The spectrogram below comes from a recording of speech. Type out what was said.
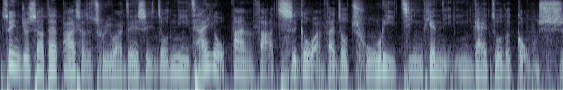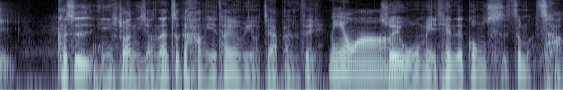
所以你就是要在八个小时处理完这些事情之后，你才有办法吃个晚饭之后处理今天你应该做的公事。可是你就像你讲，那这个行业他又没有加班费，没有啊，所以我每天的工时这么长，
